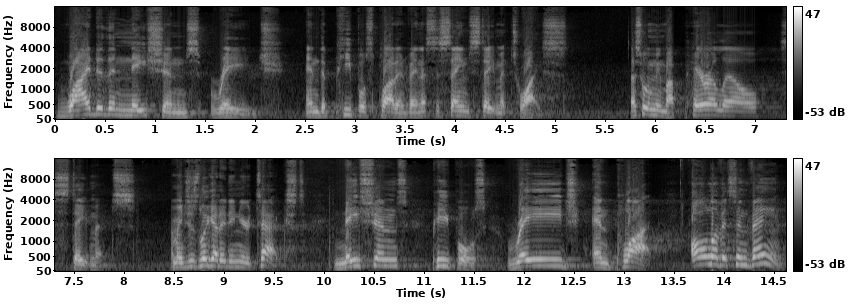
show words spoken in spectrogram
Why do the nations rage and the peoples plot in vain? That's the same statement twice. That's what we mean by parallel statements. I mean just look at it in your text nations, peoples, rage, and plot. All of it's in vain.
